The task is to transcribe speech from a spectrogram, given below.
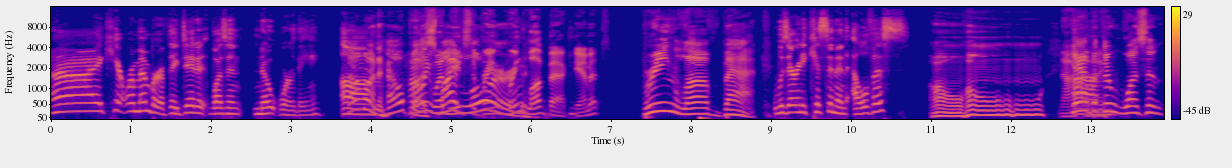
I can't remember if they did. It wasn't noteworthy. someone Um, help us, Hollywood my needs lord! to bring, bring love back, damn it. Bring love back. was there any kissing in Elvis? Oh, oh. Nah. yeah, but there wasn't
